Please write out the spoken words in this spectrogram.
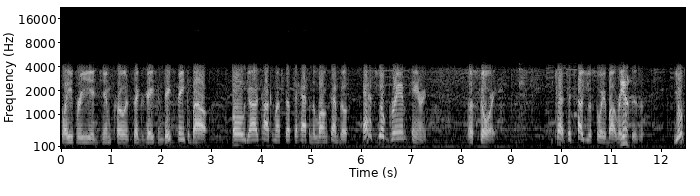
slavery and Jim Crow and segregation, they think about, oh, y'all are talking about stuff that happened a long time ago. Ask your grandparents a story to, to tell you a story about racism. Yeah. You'll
